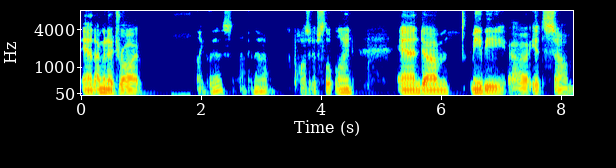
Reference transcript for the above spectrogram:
And I'm going to draw it like this, like that, positive slope line. And um, maybe uh, it's, um,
